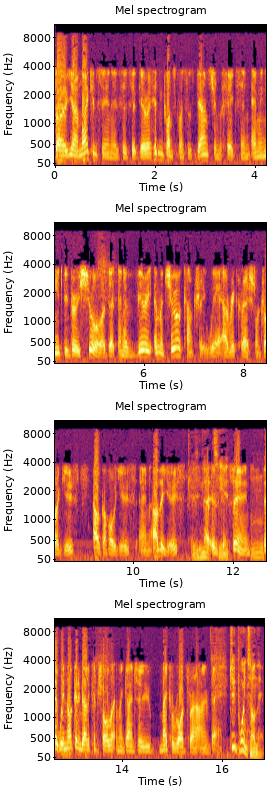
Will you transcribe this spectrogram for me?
So, you know, my concern is is that there are hidden consequences, downstream effects, and, and we need to be very sure that in a very immature country where our recreational drug use, alcohol use, and other use Is uh, is yeah. concerned, that we're not going to be able to control it, and we're going to make a rod for our own back. Two points on that.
